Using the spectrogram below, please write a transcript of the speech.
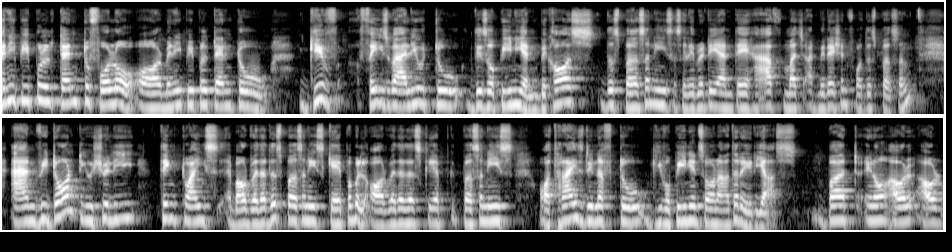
many people tend to follow or many people tend to give face value to this opinion because this person is a celebrity and they have much admiration for this person. And we don't usually think twice about whether this person is capable or whether this person is authorized enough to give opinions on other areas. But you know our our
